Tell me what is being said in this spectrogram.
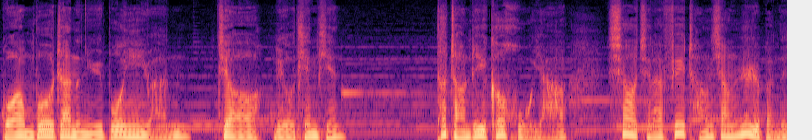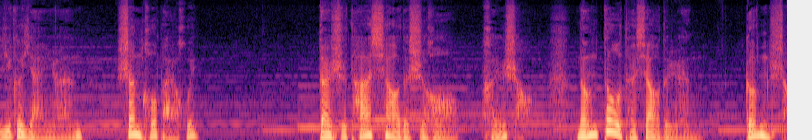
广播站的女播音员叫柳天天。她长着一颗虎牙，笑起来非常像日本的一个演员山口百惠。但是她笑的时候很少，能逗她笑的人更少。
